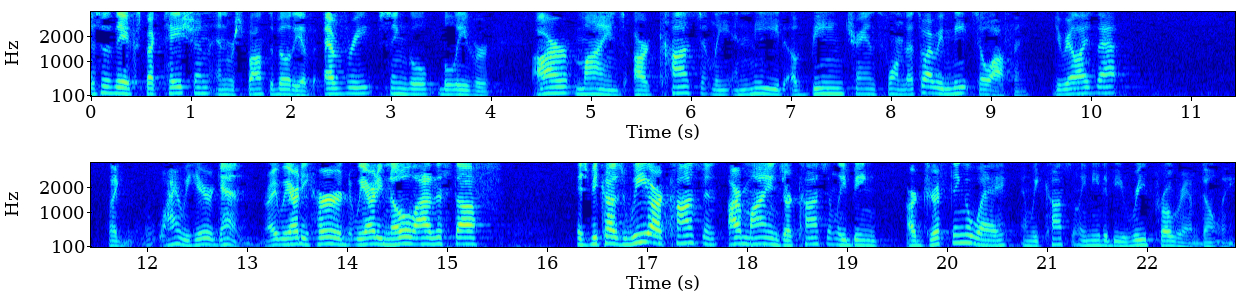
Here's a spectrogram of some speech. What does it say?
This is the expectation and responsibility of every single believer our minds are constantly in need of being transformed. That's why we meet so often. Do you realize that? like, why are we here again? Right? We already heard, we already know a lot of this stuff. It's because we are constant, our minds are constantly being, are drifting away, and we constantly need to be reprogrammed, don't we?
